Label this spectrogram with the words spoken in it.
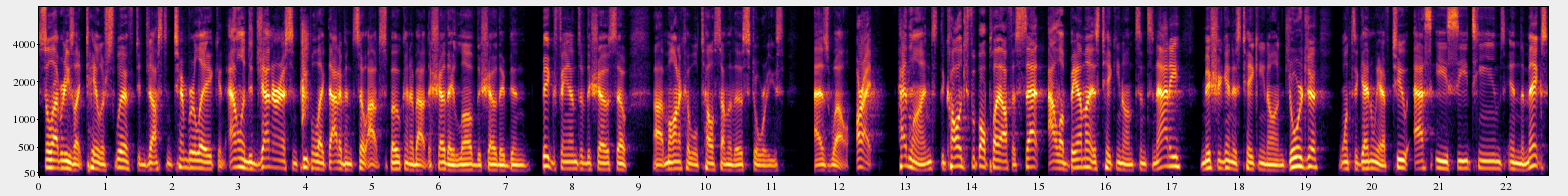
celebrities like Taylor Swift and Justin Timberlake and Ellen DeGeneres and people like that have been so outspoken about the show. They love the show. They've been big fans of the show. So uh, Monica will tell some of those stories as well. All right. Headlines The college football playoff is set. Alabama is taking on Cincinnati. Michigan is taking on Georgia. Once again, we have two SEC teams in the mix.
